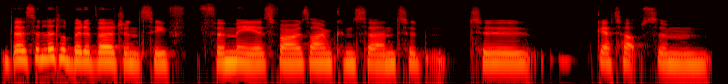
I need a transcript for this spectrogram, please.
There's a little bit of urgency f- for me, as far as I'm concerned, to to get up some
